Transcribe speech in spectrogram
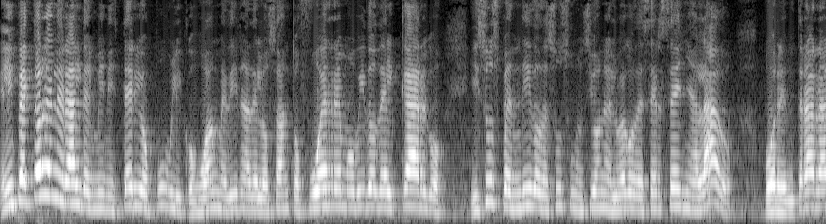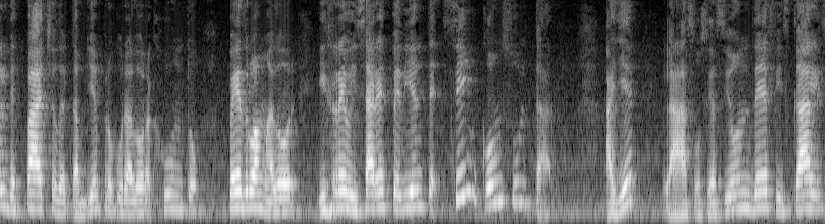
El inspector general del Ministerio Público, Juan Medina de los Santos, fue removido del cargo y suspendido de sus funciones luego de ser señalado por entrar al despacho del también procurador adjunto Pedro Amador y revisar expediente sin consultar. Ayer, la Asociación de Fiscales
